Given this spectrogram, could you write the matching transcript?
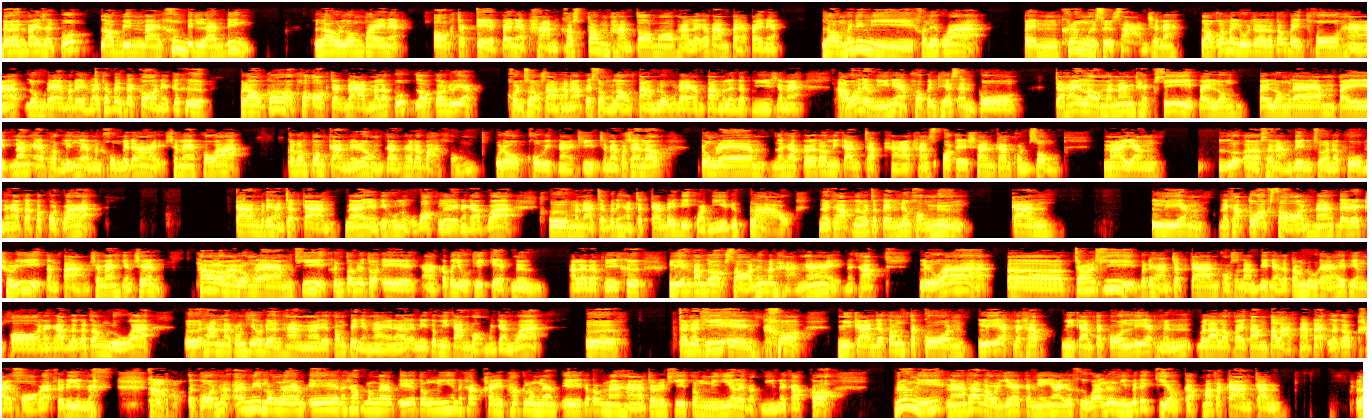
เดินไปเสร็จปุ๊บเราบินไปเครื่องบิน landing เราลงไปเนี่ย ออกจาก gate ไปเนี่ย ผ่าน custom ผ่านตอมอผ่านอะไรก็ตามแต่ไปเนี่ย เราไม่ได้มีเขาเรียกว่าเป็นเครื่องมือสื่อสารใช่ไหมเราก็ไม่รู้เราจะต้องไปโทรหาโรงแรมอะไรอย่างไร ถ้าเป็นแต่ก่อนเนี่ยก็คือ เราก็พอออกจากด่านมาแล้วปุ๊บเราก็เรียกขนส่งสาธารณะไปส่งเราตามโรงแรมตามอะไรแบบนี้ใช่ไหมแต่ว่าเดี๋ยวนี้เนี่ยพอเป็น Test and Go จะให้เรามานั่งแท็กซี่ไปลงไปโรงแรมไปนั่งแอร์พอร์ตลิงก์แหละมันคงไม่ได้ใช่ไหมเพราะว่าก็ต้องป้องกันในเรื่องของการแพร่ระบาดของโรคโควิด -19 ใช่ไหมเพราะฉะนั้นแล้ว โรงแรมนะครับ ก็ต้องมีการจัดหา transportation การขนส่งมายังสนามบินสุวรรณภูมินะฮะแต่ปรากฏว่า การบริหารจัดการนะ อย่างที่คุณหนูบอกเลยนะครับ ว่าเออมันอาจจะบริหารจัดการได้ดีกว่านี้หรือเปล่านะครับ ไม่ว่าจะเป็นเรื่องของหนึ่งการเรียงนะครับ ตัวอักษรนะ directory ต่าง ๆ ใช่ไหมอย่างเช่น ถ้าเรามาโรงแรมที่ขึ้นต้นด้วยตัว A อ่าก็ไปอยู่ที่เกรดหนึ่ง อะไรแบบนี้คือเรียงตามตัวอักษรให้มันหาง่ายนะครับ หรือว่าเอ่อเจ้าหน้าที่บริหารจัดการของสนามบินเนี่ยจะต้องดูแลให้เพียงพอนะครับ แล้วก็ต้องรู้ว่าเออท่านนักท่องเที่ยวเดินทางมาจะต้องเป็นยังไงนะอันนี้ก็มีการบอกเหมือนกันว่า เออ เจ้าหน้าที่เองก็ มีการจะต้องตะโกนเรียกนะครับ มีการตะโกนเรียกเหมือน เวลาเราไปตามตลาดนัดอะแล้วก็ขายของอะเคยได้ยินไหมครับตะโกนว่าไอ้ยนี่โรงแรม A นะครับโรงแรม A ตรงนี้นะครับ ใครพักโรงแรม A ก็ต้องมาหาเจ้าหน้าที่ตรงนี้อะไรแบบนี้นะครับ ก็เรื่องนี้นะ ถ้าเราแยกกันง่าย ๆ ก็คือว่าเรื่องนี้ไม่ได้เกี่ยวกับมาตรการการ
